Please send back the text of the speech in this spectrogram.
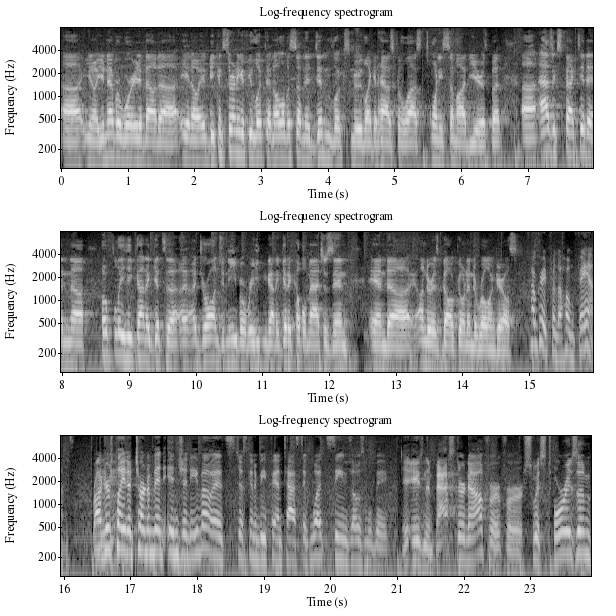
Uh, you know, you're never worried about, uh, you know, it'd be concerning if you looked and all of a sudden it didn't look smooth like it has for the last 20 some odd years. But uh, as expected, and uh, hopefully he kind of gets a, a, draw in Geneva where he can kind of get a couple matches in and uh, under his belt going into Roland Garros. How great for the home fans. Rogers mm-hmm. played a tournament in Geneva. It's just going to be fantastic. What scenes those will be. He's an ambassador now for, for Swiss tourism.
